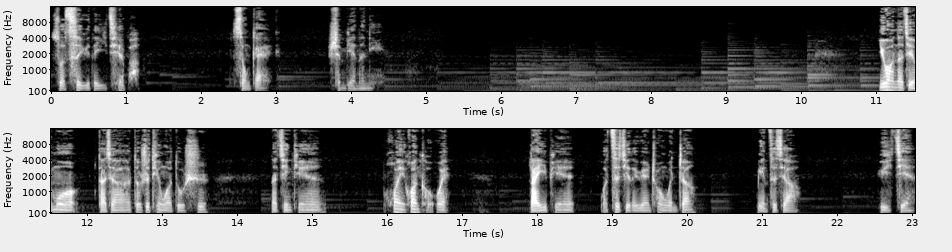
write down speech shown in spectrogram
所赐予的一切吧，送给。身边的你，以往的节目大家都是听我读诗，那今天换一换口味，来一篇我自己的原创文章，名字叫《遇见》。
